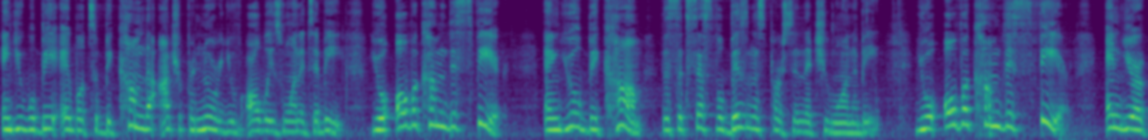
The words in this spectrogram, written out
and you will be able to become the entrepreneur you've always wanted to be. You'll overcome this fear and you'll become the successful business person that you want to be. You'll overcome this fear and your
